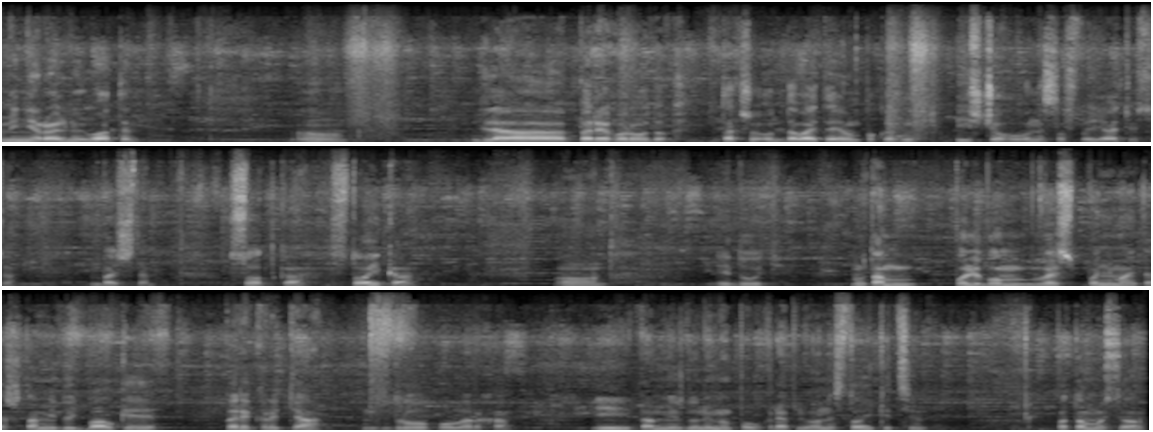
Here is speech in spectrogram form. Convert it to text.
мінеральної вати для перегородок. Так що от давайте я вам покажу, із чого вони состоять. Ось, бачите, сотка стойка. От, ідуть. Ну там по-любому, ви ж розумієте, що там ідуть балки перекриття з другого поверха. І там між ними повкреплювані стойки ці. Потім ось о,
